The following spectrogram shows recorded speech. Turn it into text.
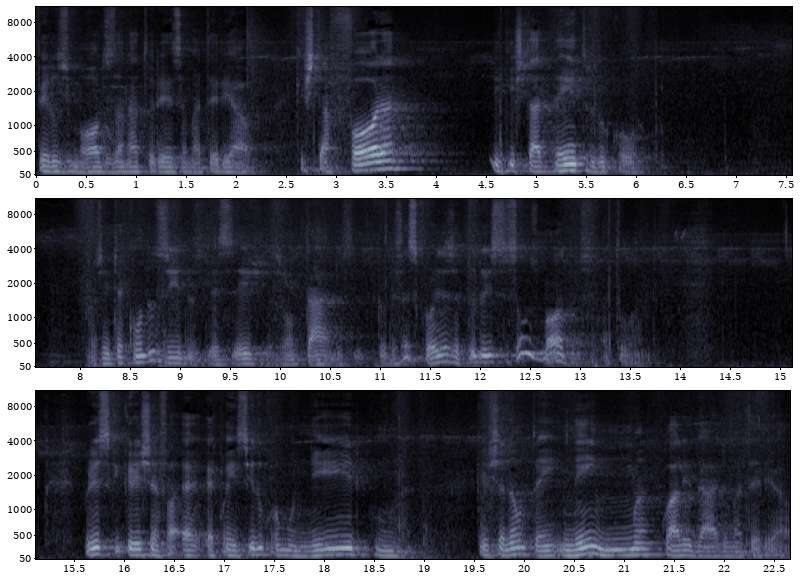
pelos modos da natureza material, que está fora e que está dentro do corpo. A gente é conduzido, os desejos, as vontades, todas essas coisas, tudo isso são os modos atuando. Por isso que Krishna é, é conhecido como Nirguna. Krishna não tem nenhuma qualidade material.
